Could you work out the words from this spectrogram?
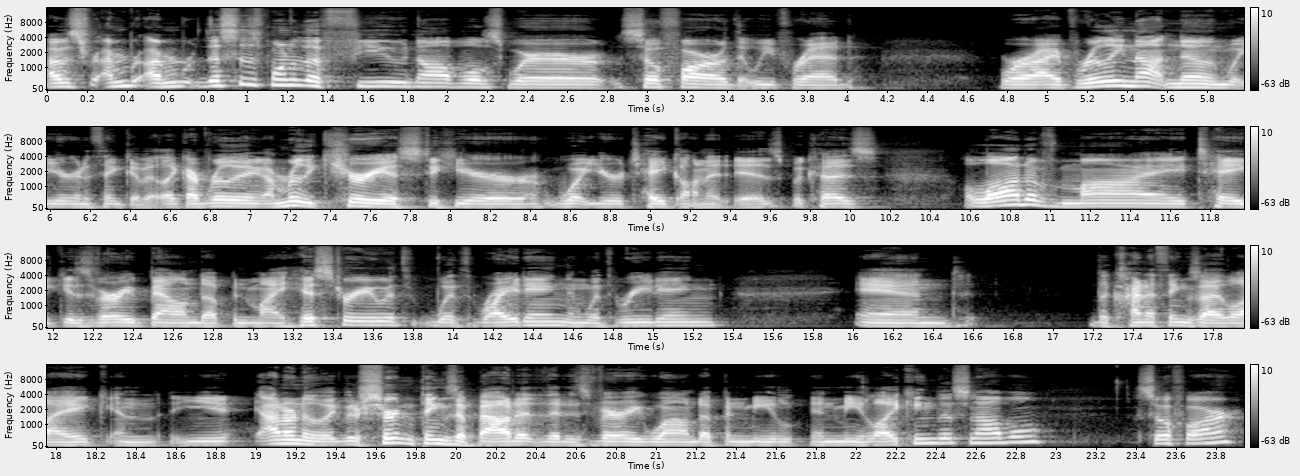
I was I'm, I'm this is one of the few novels where so far that we've read where I've really not known what you're going to think of it. Like I'm really I'm really curious to hear what your take on it is because a lot of my take is very bound up in my history with with writing and with reading and the kind of things I like and you, I don't know like there's certain things about it that is very wound up in me in me liking this novel so far.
